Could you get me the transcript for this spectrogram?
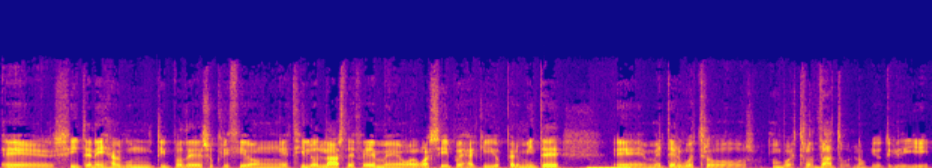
eh, si tenéis algún tipo de suscripción estilo Last FM o algo así, pues aquí os permite eh, meter vuestros vuestros datos ¿no? y, y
